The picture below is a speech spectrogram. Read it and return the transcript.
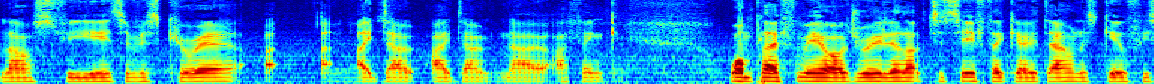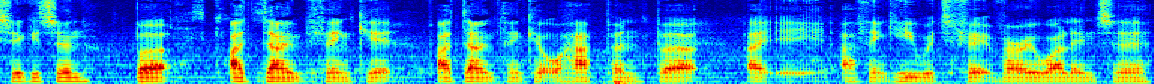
last few years of his career? I, I, I don't, I don't know. I think one player for me, I'd really like to see if they go down is Gylfi Sigurdsson, but I don't think it. I don't think it will happen. But I, I think he would fit very well into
